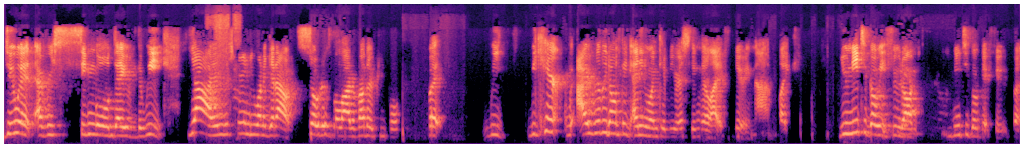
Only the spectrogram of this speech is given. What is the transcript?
do it every single day of the week. Yeah, I understand you want to get out. So does a lot of other people. But we we can't I really don't think anyone can be risking their life doing that. Like you need to go eat food on you need to go get food, but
